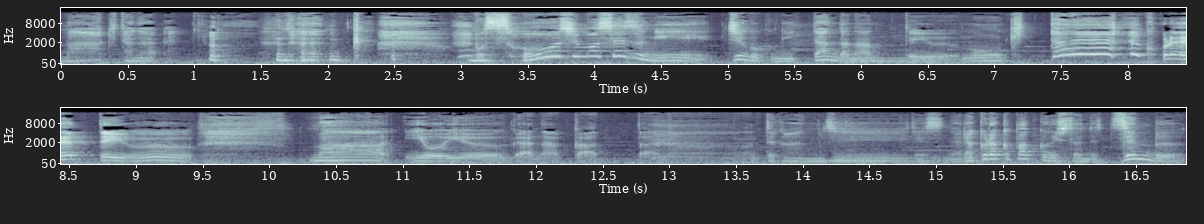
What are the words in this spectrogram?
うん、まあ汚い。なんかもう掃除もせずに中国に行ったんだなっていう、うん、もう汚ねこれっていうまあ余裕がなかったなって感じですね。楽々パックにしたんで全部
